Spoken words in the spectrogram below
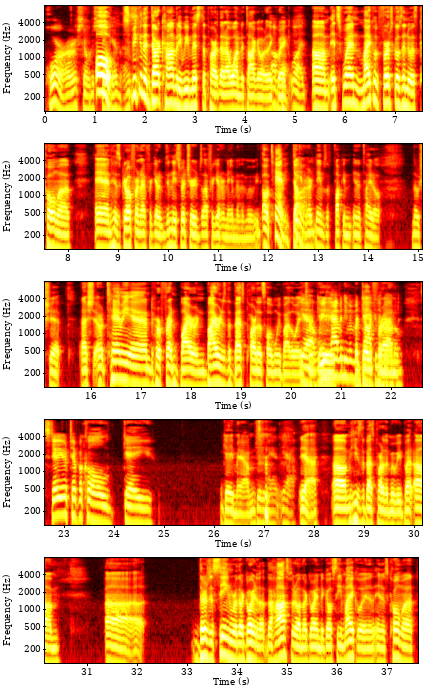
horror, so to speak. Oh, speaking of dark comedy, we missed the part that I wanted to talk about really okay, quick. What? Um, it's when Michael first goes into his coma, and his girlfriend, I forget her, Denise Richards, I forget her name in the movie. Oh, Tammy, duh, Tammy. her name's a fucking in the title. No shit. Uh, she, uh, Tammy and her friend Byron. Byron is the best part of this whole movie, by the way. Yeah, her gay, we haven't even been talking friend. about him. Stereotypical gay gay man. gay man. Yeah. yeah, um, he's the best part of the movie. But um, uh, there's a scene where they're going to the, the hospital and they're going to go see Michael in, in his coma,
